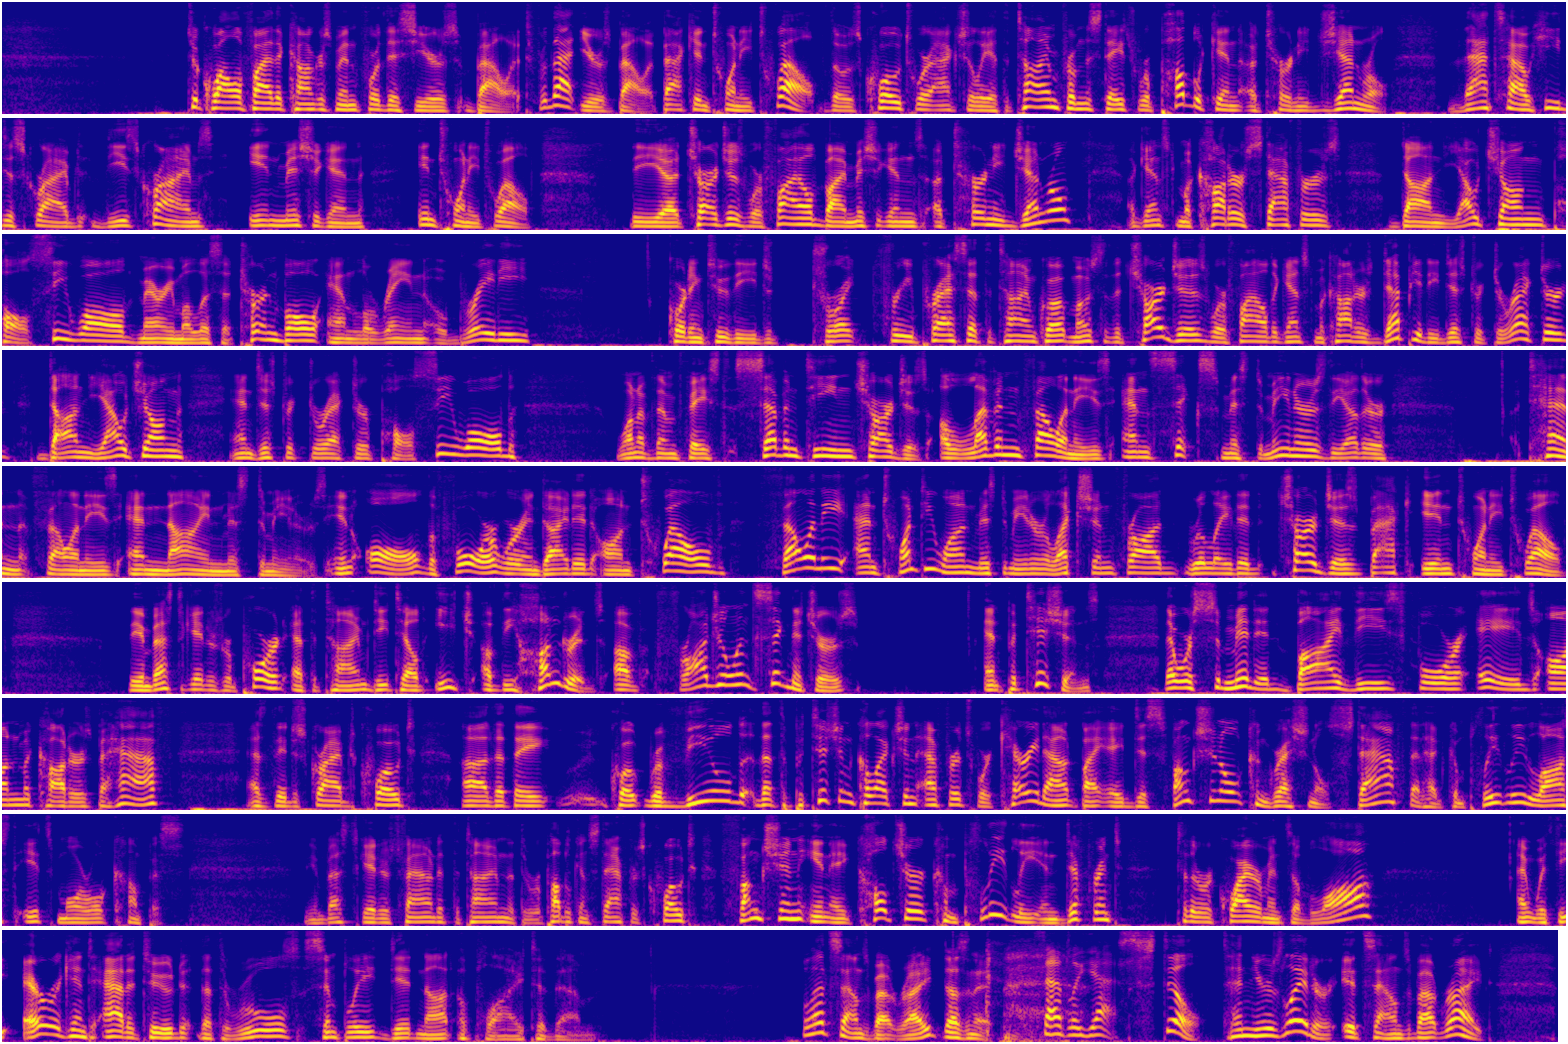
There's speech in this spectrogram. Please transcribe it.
to qualify the congressman for this year's ballot. For that year's ballot, back in 2012, those quotes were actually at the time from the state's Republican Attorney General. That's how he described these crimes in Michigan in 2012. The uh, charges were filed by Michigan's Attorney General against McCotter staffers Don Yowchuang, Paul Seewald, Mary Melissa Turnbull, and Lorraine O'Brady. According to the Detroit Free Press at the time, quote, most of the charges were filed against McCotter's deputy district director, Don Yowchuang, and district director Paul Seewald. One of them faced 17 charges, 11 felonies, and six misdemeanors. The other 10 felonies and 9 misdemeanors. In all, the four were indicted on 12 felony and 21 misdemeanor election fraud related charges back in 2012. The investigators' report at the time detailed each of the hundreds of fraudulent signatures and petitions that were submitted by these four aides on McCotter's behalf as they described, quote, uh, that they, quote, revealed that the petition collection efforts were carried out by a dysfunctional congressional staff that had completely lost its moral compass. The investigators found at the time that the Republican staffers, quote, function in a culture completely indifferent to the requirements of law and with the arrogant attitude that the rules simply did not apply to them. Well, that sounds about right, doesn't it? Sadly, yes. Still, 10 years later, it sounds about right.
